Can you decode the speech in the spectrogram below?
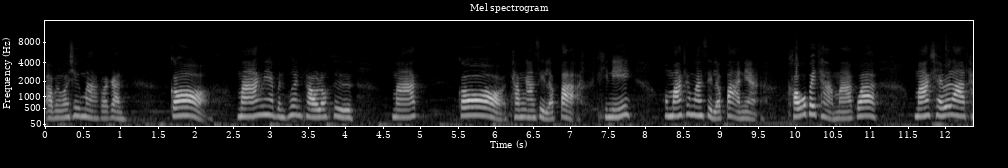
เอาเป็นว่าชื่อมาร์คแล้วกัน ก็มาร์คเนี่ยเป็นเพื่อนเขาแล้วคือมาร์ค ก็ทำงานศิลปะ ทีนี้พอมาร์คทำงานศิลปะเนี่ยเขาก็ไปถามมาร์คว่ามาร์คใช้เวลาท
